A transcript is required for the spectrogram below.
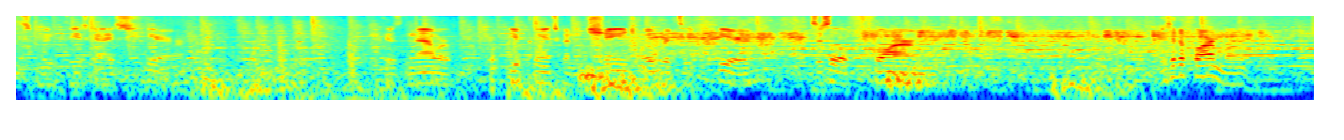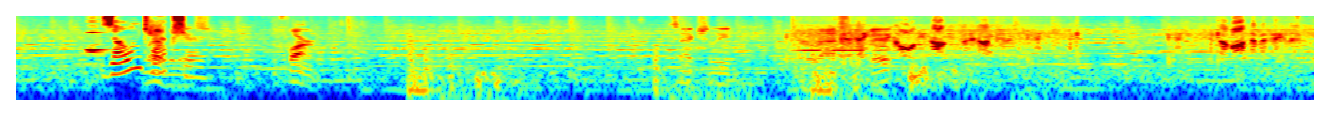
let's move these guys here because now our viewpoint's gonna change over to here. It's this little farm. Is it a farm or Zone whatever captured. The farm. It's actually harassed a bit. Let's go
